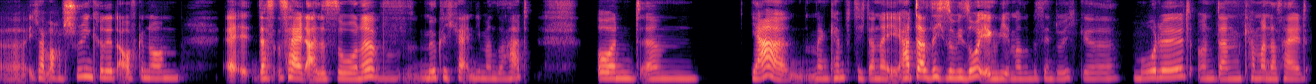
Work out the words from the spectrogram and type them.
äh, ich habe auch einen Studienkredit aufgenommen. Äh, das ist halt alles so, ne? Möglichkeiten, die man so hat. Und ähm, ja, man kämpft sich dann, da, hat da sich sowieso irgendwie immer so ein bisschen durchgemodelt und dann kann man das halt,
